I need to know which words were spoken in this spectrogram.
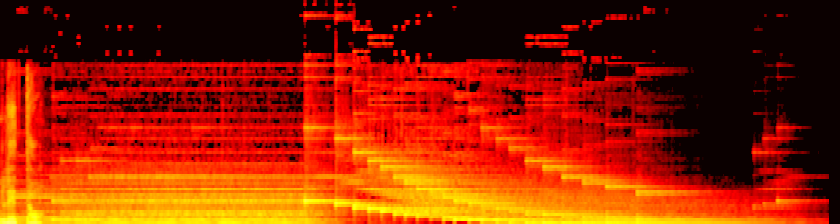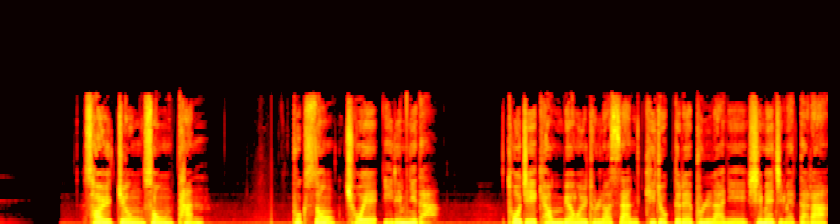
레터 설중 송탄 북송 초의 일입니다. 토지 겸병을 둘러싼 귀족들의 분란이 심해짐에 따라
